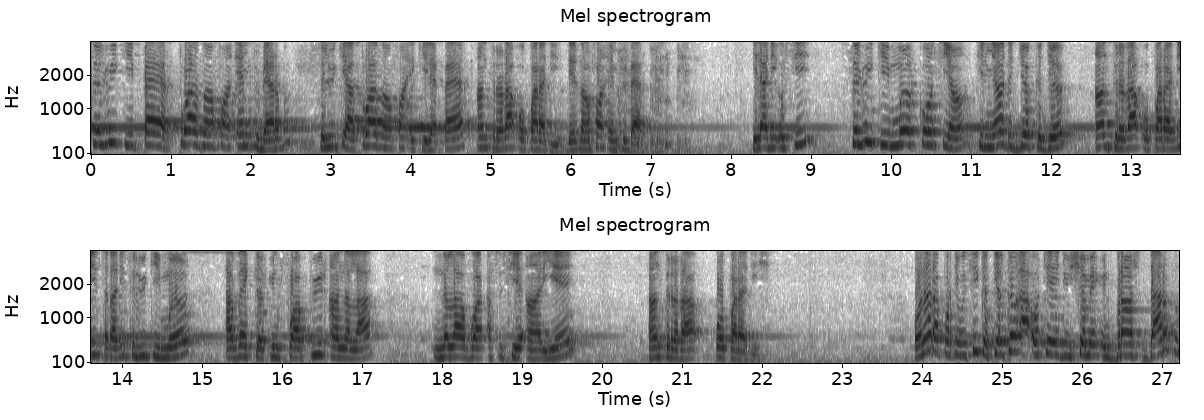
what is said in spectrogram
celui qui perd trois enfants impuberbes, celui qui a trois enfants et qui les perd, entrera au paradis, des enfants impuberbes. Il a dit aussi, celui qui meurt conscient qu'il n'y a de Dieu que Dieu, entrera au paradis, c'est-à-dire celui qui meurt avec une foi pure en Allah, ne l'avoir associé en rien, entrera au paradis. On a rapporté aussi que quelqu'un a ôté du chemin une branche d'arbre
